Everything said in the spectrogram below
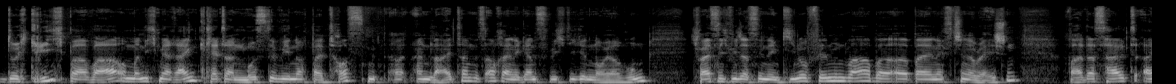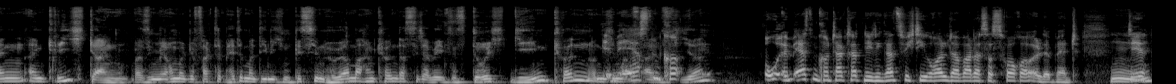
durchkriechbar war und man nicht mehr reinklettern musste, wie noch bei TOS mit an Leitern, ist auch eine ganz wichtige Neuerung. Ich weiß nicht, wie das in den Kinofilmen war, aber äh, bei Next Generation war das halt ein, ein Kriechgang. Was ich mir auch immer gefragt habe, hätte man die nicht ein bisschen höher machen können, dass sie da wenigstens durchgehen können und nicht Im immer auf ersten allen Vieren? Oh, im ersten Kontakt hatten die eine ganz wichtige Rolle, da war das das Horrorelement. Der,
